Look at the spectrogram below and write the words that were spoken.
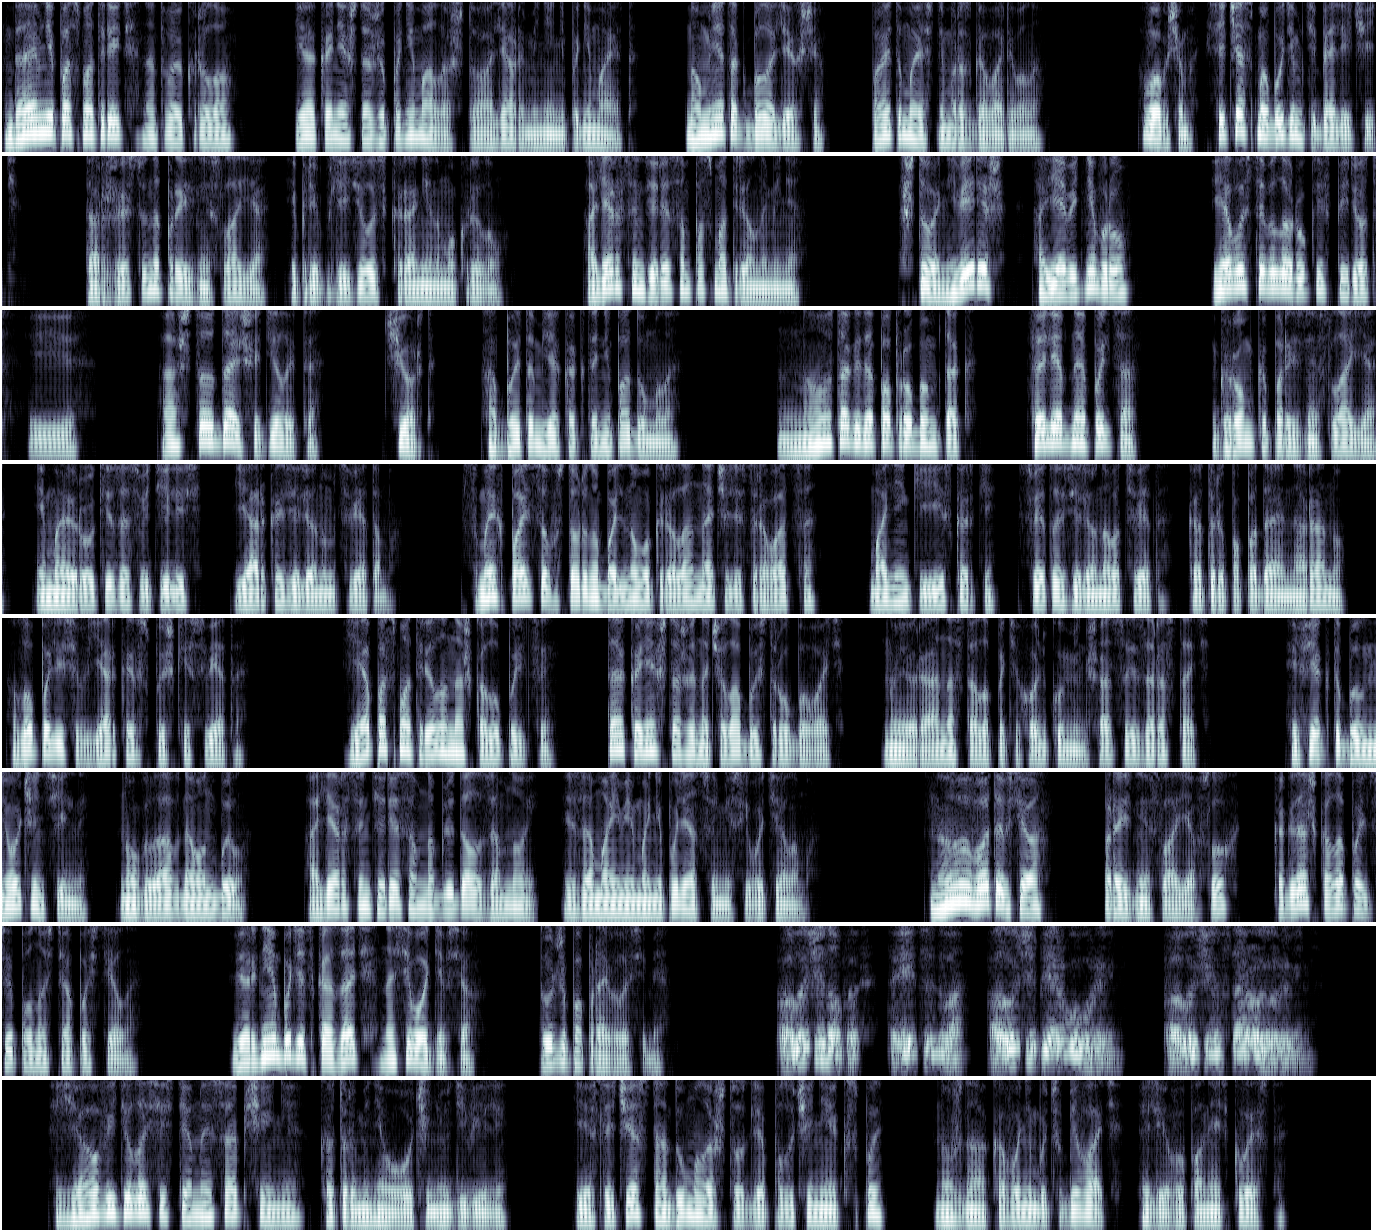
«Дай мне посмотреть на твое крыло». Я, конечно же, понимала, что Аляр меня не понимает, но мне так было легче, поэтому я с ним разговаривала. «В общем, сейчас мы будем тебя лечить», — торжественно произнесла я и приблизилась к раненому крылу. Аляр с интересом посмотрел на меня. «Что, не веришь? А я ведь не вру». Я выставила руки вперед и... А что дальше делать-то? Черт, об этом я как-то не подумала. Ну, тогда попробуем так. Целебная пыльца. Громко произнесла я, и мои руки засветились ярко зеленым цветом. С моих пальцев в сторону больного крыла начали срываться маленькие искорки светло зеленого цвета, которые, попадая на рану, лопались в яркой вспышке света. Я посмотрела на шкалу пыльцы. Та, конечно же, начала быстро убывать, но и рана стала потихоньку уменьшаться и зарастать. Эффект был не очень сильный, но главное он был. Аляр с интересом наблюдал за мной и за моими манипуляциями с его телом. «Ну, вот и все, произнесла я вслух, когда шкала пыльцы полностью опустела. Вернее, будет сказать, на сегодня все. Тут же поправила себе. Получен опыт 32. Получен первый уровень. Получен второй уровень. Я увидела системные сообщения, которые меня очень удивили. Если честно, думала, что для получения экспы нужно кого-нибудь убивать или выполнять квесты.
